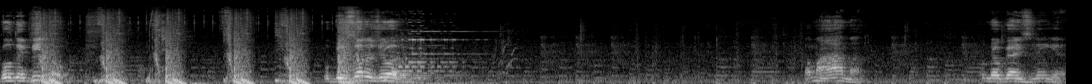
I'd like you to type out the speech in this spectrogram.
Golden Beetle. O besouro de ouro. É uma arma. O meu Gunslinger.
